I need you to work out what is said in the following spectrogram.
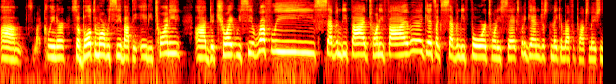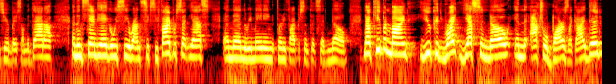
Um, it's a lot cleaner. So Baltimore, we see about the 80-20. Uh, Detroit, we see roughly 75 25. Eh, again, it's like 74 26. But again, just making rough approximations here based on the data. And then San Diego, we see around 65% yes and then the remaining 35% that said no. Now, keep in mind, you could write yes and no in the actual bars like I did,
